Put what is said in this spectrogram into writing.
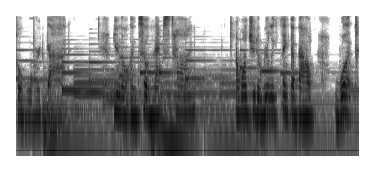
toward God. You know, until next time, I want you to really think about what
